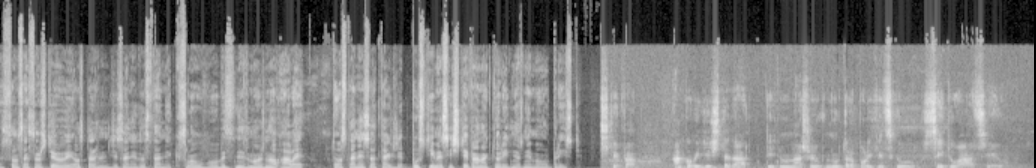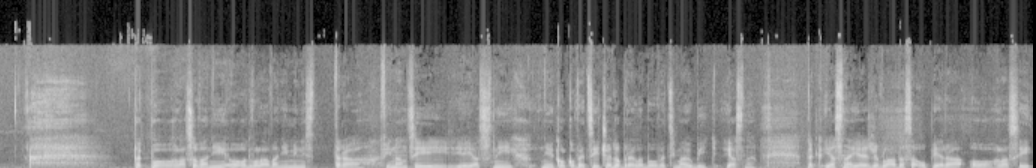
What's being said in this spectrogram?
som sa chcel Števovi ospravedlniť, že sa nedostane k slovu vôbec dnes možno, ale dostane sa tak, že pustíme si Štefána, ktorý dnes nemohol prísť. Štefan, ako vidíš teda tú našu vnútropolitickú situáciu? Tak po hlasovaní o odvolávaní ministra financí je jasných niekoľko vecí, čo je dobré, lebo veci majú byť jasné. Tak jasné je, že vláda sa opiera o hlasy e,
